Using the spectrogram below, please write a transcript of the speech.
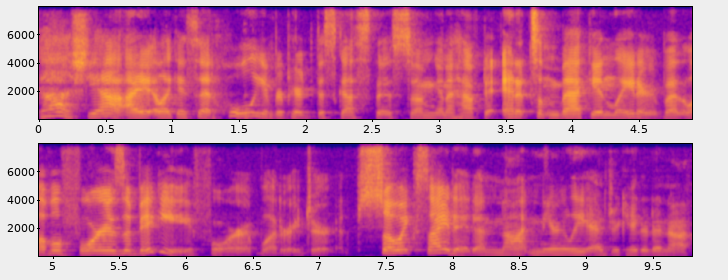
Gosh, yeah, I like I said, wholly unprepared to discuss this, so I'm gonna have to edit something back in later. But level four is a biggie for Blood Rager. I'm so excited and not nearly educated enough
